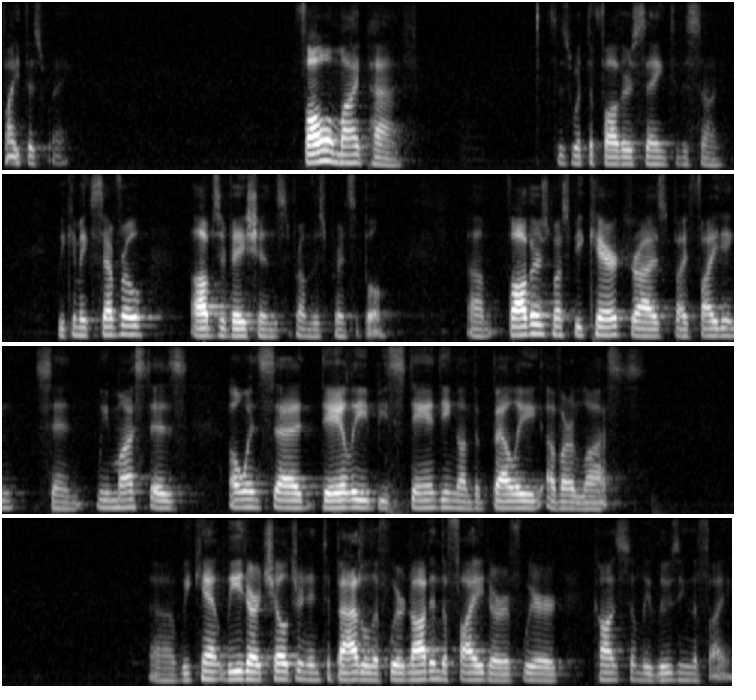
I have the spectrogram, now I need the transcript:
fight this way. Follow my path. This is what the Father is saying to the Son. We can make several observations from this principle. Um, fathers must be characterized by fighting sin. We must, as Owen said, daily be standing on the belly of our lusts. Uh, we can't lead our children into battle if we're not in the fight or if we're constantly losing the fight.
